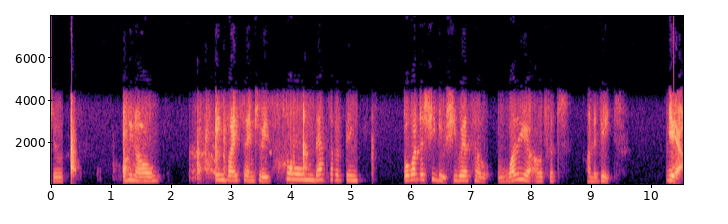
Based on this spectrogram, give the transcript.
to, you know, invite her into his home, that sort of thing. But what does she do? She wears her warrior outfit on a date Yeah.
